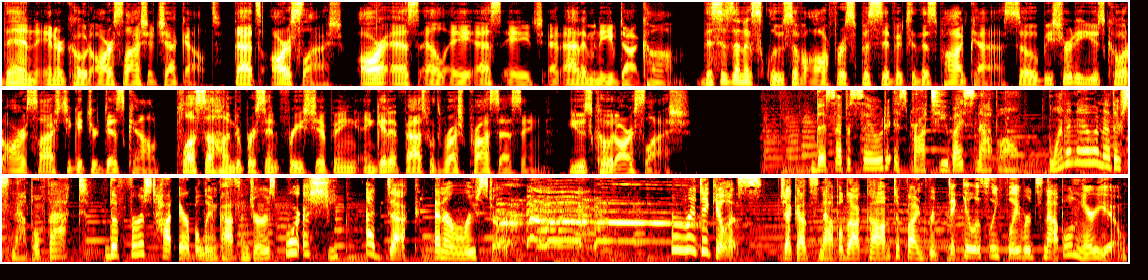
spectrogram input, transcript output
Then enter code R slash at checkout. That's R slash R S L A S H at adamandeve.com. This is an exclusive offer specific to this podcast, so be sure to use code R slash to get your discount, plus 100% free shipping, and get it fast with rush processing. Use code R slash. This episode is brought to you by Snapple. Want to know another Snapple fact? The first hot air balloon passengers were a sheep, a duck, and a rooster. Ridiculous. Check out snapple.com to find ridiculously flavored Snapple near you.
